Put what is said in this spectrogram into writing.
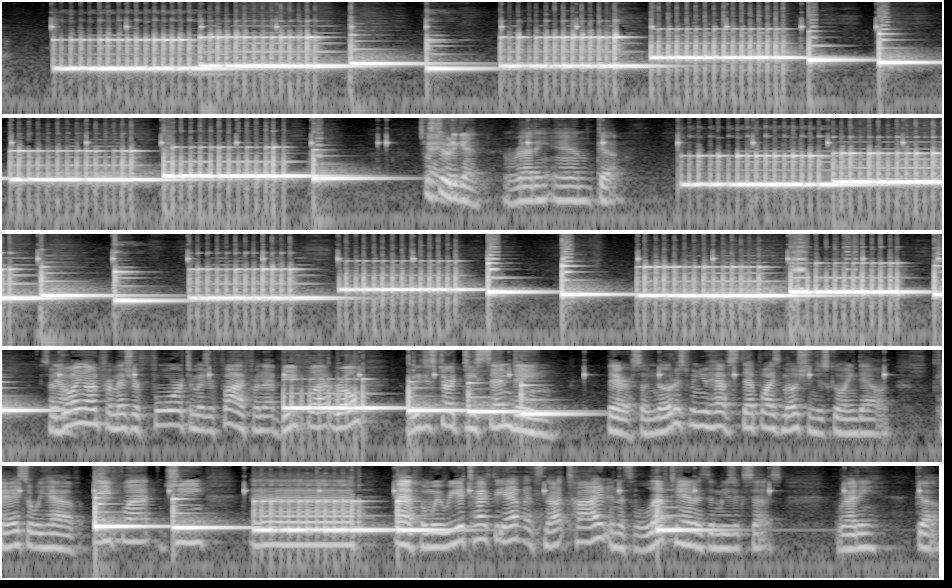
Let's do it again. Ready and go. Four to measure five, from that B flat roll, we just start descending there. So notice when you have stepwise motion just going down. Okay, so we have A flat, G, F, F. When we reattack the F, it's not tied and it's left hand as the music says. Ready, go.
